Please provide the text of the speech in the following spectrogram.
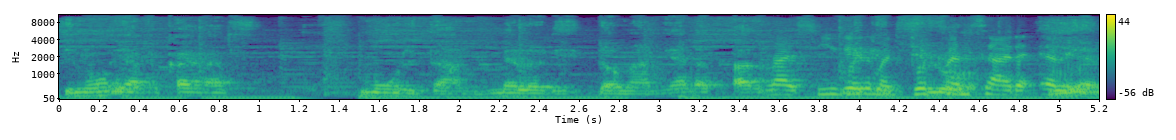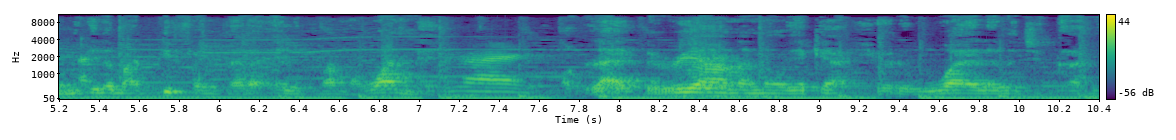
You know, you have to kind of smooth it and melody it down and you understand? Right, so you gave him a it flow. different side of Ellie. Yeah, you give him a different side of the one day. Right. Like the Rihanna now, you can't hear the wild energy can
